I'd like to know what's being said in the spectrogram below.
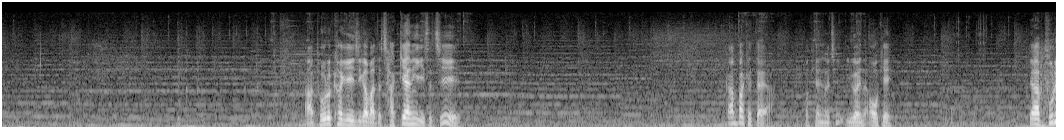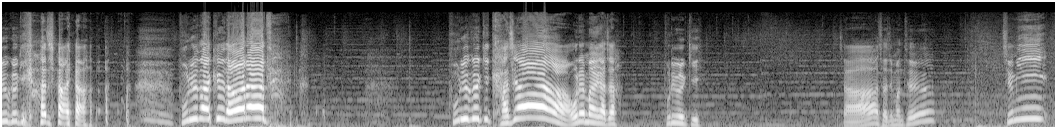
아 도르카 게이지가 맞다 작게 하는 게 있었지? 깜빡했다 야 어떻게 하는 거지? 이거 있나? 오케이 야 부류 긁기 가자 야 부류나크 나와라 부류 긁기 가자! 오랜만에 가자. 부류 긁기. 자 저지먼트. 즈미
